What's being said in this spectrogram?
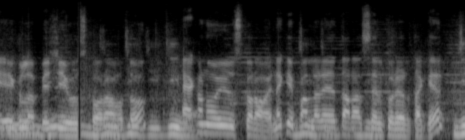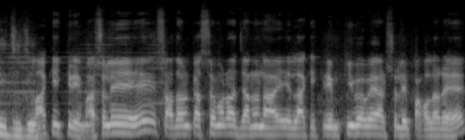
এগুলো বেশি ইউজ করা হতো। ভাই। এখনও ইউজ করা হয়। নাকি পার্লারে তারা সেল করে থাকে? লাকি ক্রিম আসলে সাধারণ কাস্টমাররা জানে না এই লাকি ক্রিম কীভাবে আসলে পার্লারে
